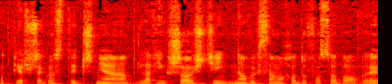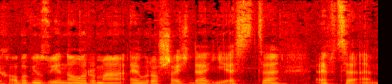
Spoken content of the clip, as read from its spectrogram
Od 1 stycznia dla większości nowych samochodów osobowych obowiązuje norma Euro 6D i SC FCM.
